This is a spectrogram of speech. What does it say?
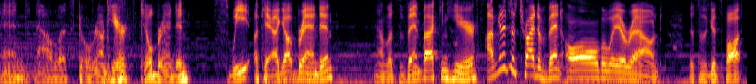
And now let's go around here. Kill Brandon. Sweet. Okay, I got Brandon. Now let's vent back in here. I'm gonna just try to vent all the way around. This is a good spot.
